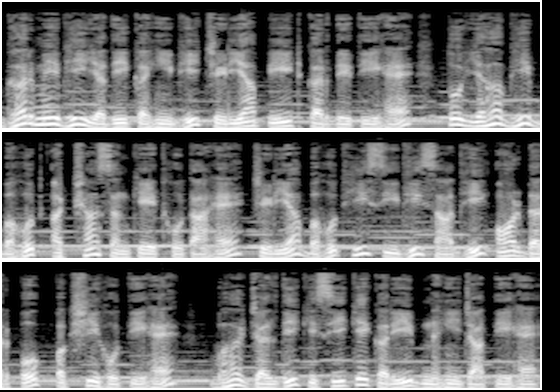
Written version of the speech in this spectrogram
घर में भी यदि कहीं भी चिड़िया पीट कर देती है तो यह भी बहुत अच्छा संकेत होता है। चिड़िया बहुत ही सीधी साधी और डरपोक पक्षी होती है, वह जल्दी किसी के करीब नहीं जाती है।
